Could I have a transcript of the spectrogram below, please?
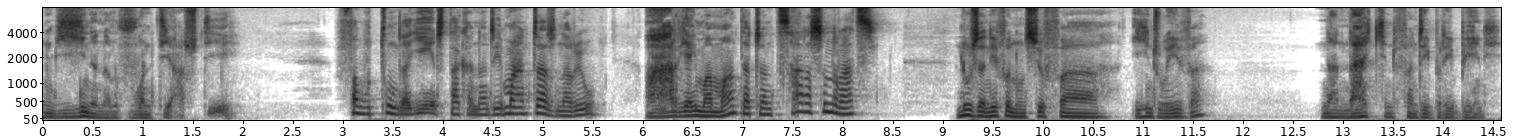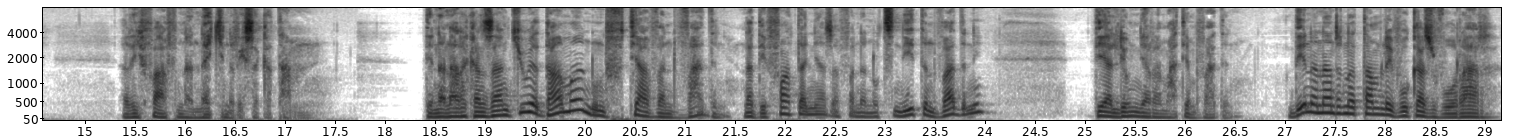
mihinana ny voan'ity hazo ity e! Fa ho tonga hendry tahaka an'Andriamanitra azy nareo, ary hay mamantatra ny tsara sy ny ratsy. Loza anefa no niseho fa indro Eva nanaiky ny fandrebirebeny rehefa avy nanaiky niresaka taminy. Dia nanaraka an'izany koa i Adama noho ny fitiavan'ny vadiny, na dia fantany aza fa nanao tsy nety ny vadiny, dia aleony niara-maty amin'ny vadiny. Dia nanandrana tamin'ilay voankazo voarara,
